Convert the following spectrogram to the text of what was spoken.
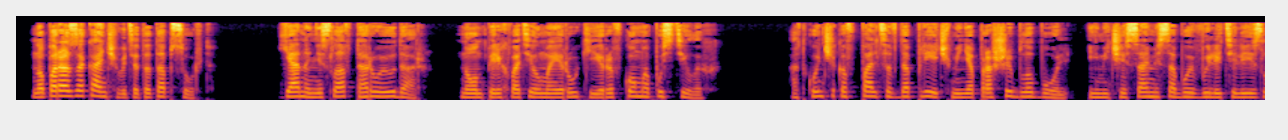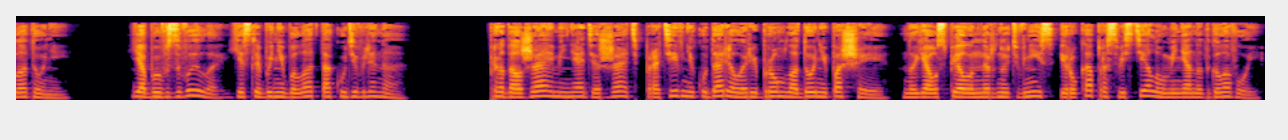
— «но пора заканчивать этот абсурд». Я нанесла второй удар, но он перехватил мои руки и рывком опустил их. От кончиков пальцев до плеч меня прошибла боль, и мечи сами собой вылетели из ладоней. Я бы взвыла, если бы не была так удивлена. Продолжая меня держать, противник ударил ребром ладони по шее, но я успела нырнуть вниз, и рука просвистела у меня над головой.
